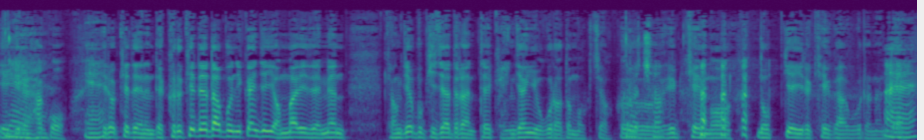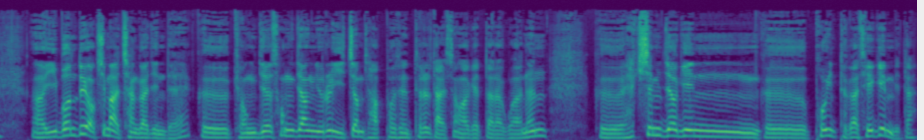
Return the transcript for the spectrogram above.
얘기를 예. 하고 예. 이렇게 되는데 그렇게 되다 보니까 이제 연말이 되면 경제부 기자들한테 굉장히 욕을 얻어먹죠. 그 그렇죠. 이렇게 뭐 높게 이렇게 가고 그러는데 예. 아, 이번도 역시 마찬가지인데 그 경제 성장률을 2.4%를 달성하겠다라고 하는 그 핵심적인 그 포인트가 세 개입니다.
